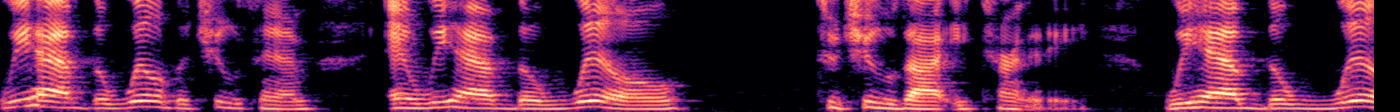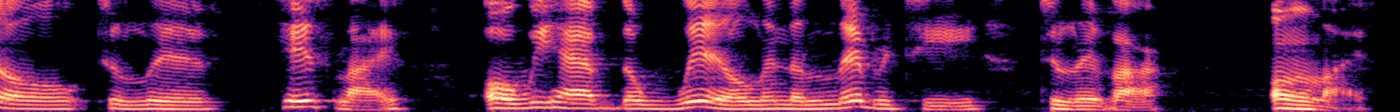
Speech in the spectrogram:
we have the will to choose Him, and we have the will to choose our eternity. We have the will to live His life, or we have the will and the liberty to live our own life.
